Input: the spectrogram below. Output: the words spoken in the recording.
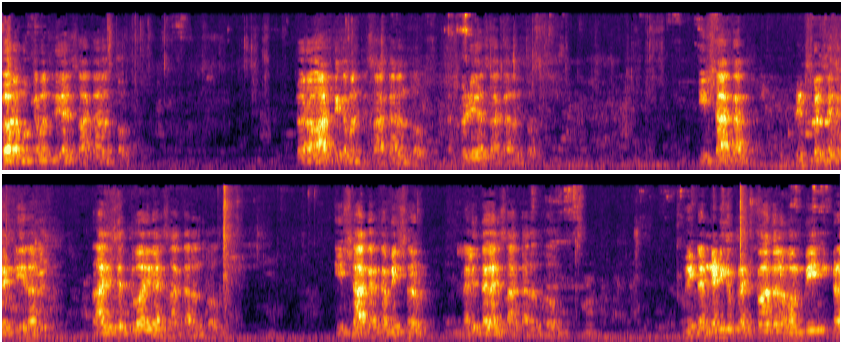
గౌరవ ముఖ్యమంత్రి గారి సహకారంతో గౌరవ ఆర్థిక మంత్రి సహకారంతో లక్ష్మణ్ గారి సహకారంతో ఈ శాఖ ప్రిన్సిపల్ సెక్రటరీ రవి రాజశేఖర్ తివారి గారి సహకారంతో ఈ శాఖ కమిషనర్ లలిత గారి సహకారంతో వీటన్నిటికీ ప్రతిపాదనలు పంపి ఇక్కడ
